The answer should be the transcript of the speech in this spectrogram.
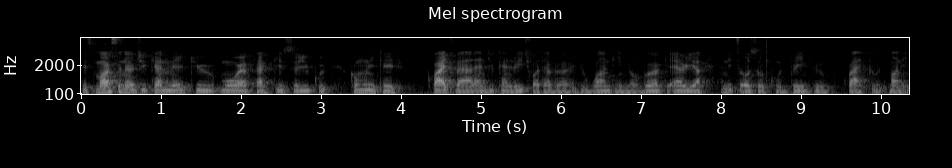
this Mars energy can make you more effective so you could communicate quite well and you can reach whatever you want in your work area and it also could bring you quite good money.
